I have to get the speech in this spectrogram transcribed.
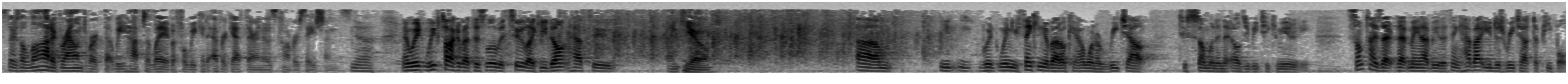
So there's a lot of groundwork that we have to lay before we could ever get there in those conversations. Yeah. And we, we've talked about this a little bit too. Like, you don't have to. Thank you. Um, you, you, when you're thinking about, okay, I want to reach out to someone in the LGBT community, sometimes that, that may not be the thing. How about you just reach out to people?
